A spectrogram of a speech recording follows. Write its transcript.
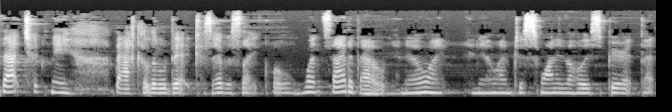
that took me back a little bit because I was like, well, what's that about? You know, I, you know, I'm just wanting the Holy Spirit. But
